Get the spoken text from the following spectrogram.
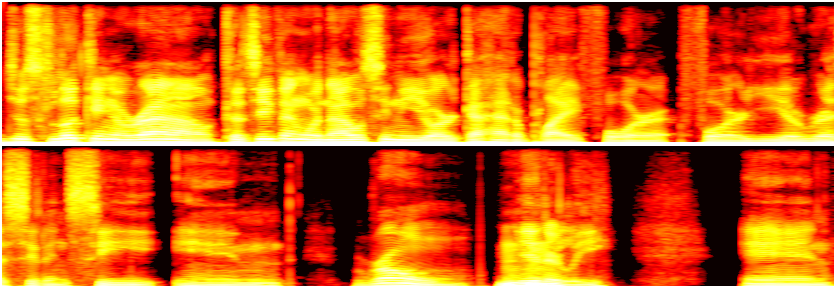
just looking around, because even when I was in New York, I had applied for for a year residency in Rome, Mhm. Italy, and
